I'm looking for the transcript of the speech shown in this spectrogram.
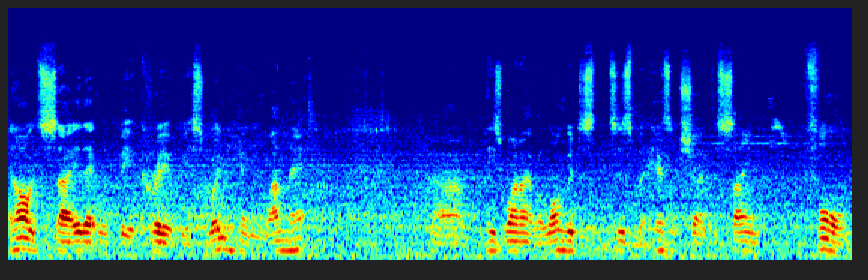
and I would say that would be a career best win had he won that. Uh, he's won over longer distances but hasn't showed the same form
